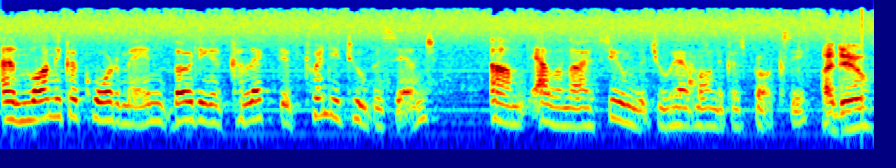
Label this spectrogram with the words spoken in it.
And Monica Quartermaine voting a collective 22%. Um, Alan, I assume that you have Monica's proxy. I do.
